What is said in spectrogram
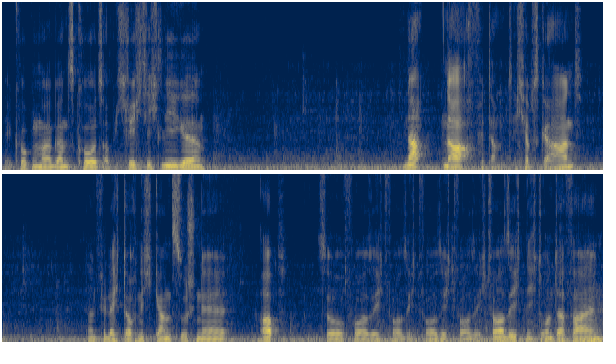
Wir gucken mal ganz kurz, ob ich richtig liege. Na, na, verdammt, ich hab's geahnt. Dann vielleicht doch nicht ganz so schnell. Hopp. So, Vorsicht, Vorsicht, Vorsicht, Vorsicht, Vorsicht. Nicht runterfallen.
